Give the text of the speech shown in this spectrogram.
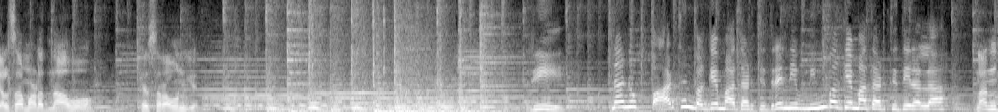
ಕೆಲಸ ಮಾಡೋದು ನಾವು ಹೆಸರು ಅವನಿಗೆ. ರೀ ನಾನು ಪಾರ್ಥನ್ ಬಗ್ಗೆ ಮಾತಾಡ್ತಿದ್ರೆ ನೀವು ನಿಮ್ಮ ಬಗ್ಗೆ ಮಾತಾಡ್ತಿದ್ದೀರಲ್ಲ? ನನ್ನ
